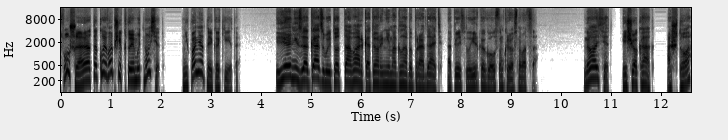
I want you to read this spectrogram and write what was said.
«Слушай, а такое вообще кто-нибудь носит? Непонятные какие-то». «Я не заказываю тот товар, который не могла бы продать», — ответила Ирка голосом крестного отца. «Носит? Еще как. А что?»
